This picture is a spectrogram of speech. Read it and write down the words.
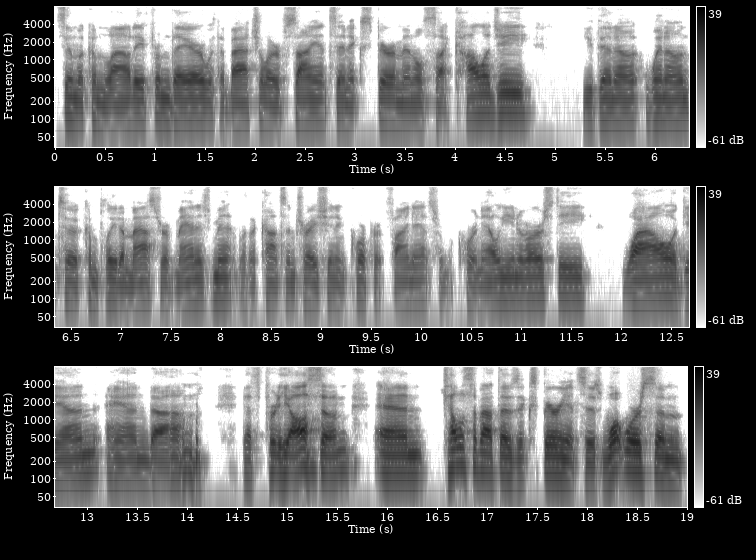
summa cum laude from there with a Bachelor of Science in Experimental Psychology. You then uh, went on to complete a Master of Management with a concentration in Corporate Finance from Cornell University. Wow, again. And um, that's pretty awesome. And tell us about those experiences. What were some,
